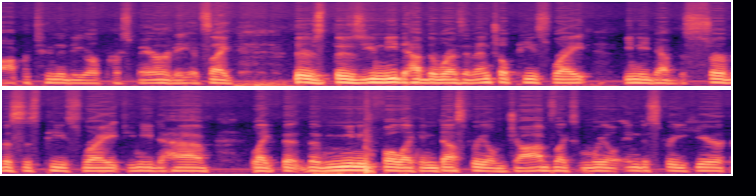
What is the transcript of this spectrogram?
opportunity or prosperity. It's like there's there's you need to have the residential piece right, you need to have the services piece right, you need to have like the, the meaningful like industrial jobs, like some real industry here.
